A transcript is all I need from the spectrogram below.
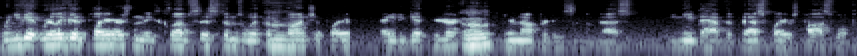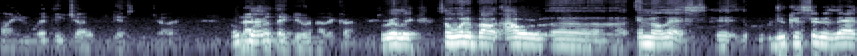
when you get really good players in these club systems with a Mhm. bunch of players pay to get there, Uh-huh. you're not producing the best. You need to have the best players possible playing with each other against each other. And that's what they do in other countries. Really? So, what about our uh, MLS? Uh, Would you consider that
